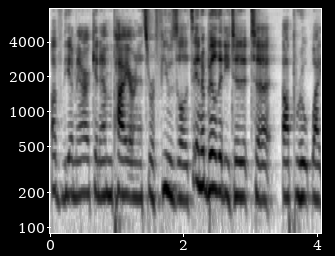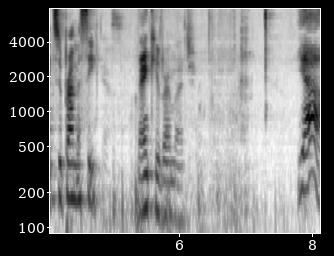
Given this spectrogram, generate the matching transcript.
of the American empire and its refusal, its inability to, to uproot white supremacy. Yes. Thank you very much. Yeah.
